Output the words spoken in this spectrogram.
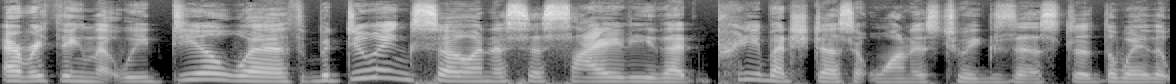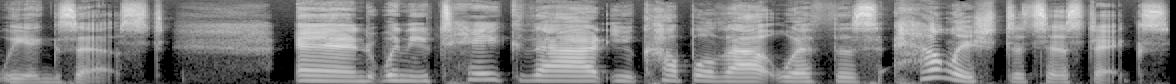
everything that we deal with, but doing so in a society that pretty much doesn't want us to exist the way that we exist. And when you take that, you couple that with this hellish statistics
